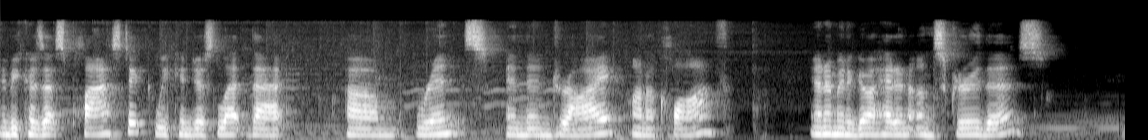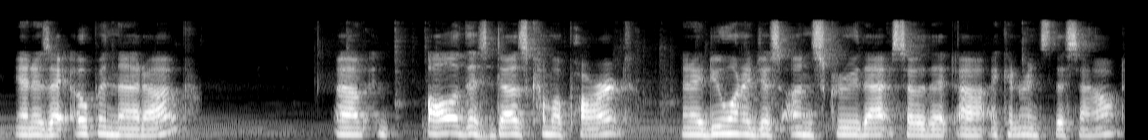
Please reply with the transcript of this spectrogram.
And because that's plastic, we can just let that um, rinse and then dry on a cloth. And I'm gonna go ahead and unscrew this. And as I open that up, um, all of this does come apart and I do want to just unscrew that so that uh, I can rinse this out.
